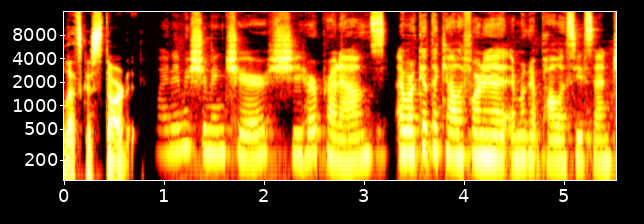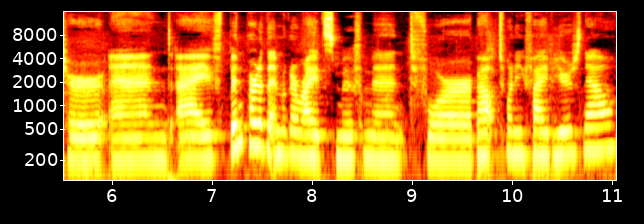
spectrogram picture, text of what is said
Let's get started. My name is Shiu-Ming Cheer, she, her pronouns. I work at the California Immigrant Policy Center, and I've been part of the immigrant rights movement for about 25 years now,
